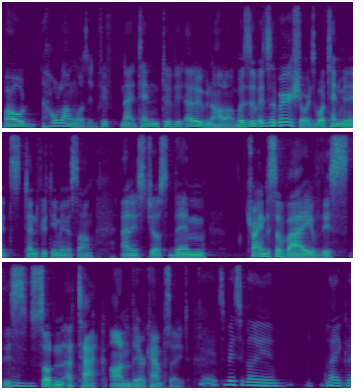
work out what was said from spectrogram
about how long was it? 15, 10 to 15, i don't even know how long but it's a, it's a very short it's about 10 minutes 10 to 15 minutes long. And it's just them trying to survive this this sudden attack on their campsite yeah, it's basically like a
